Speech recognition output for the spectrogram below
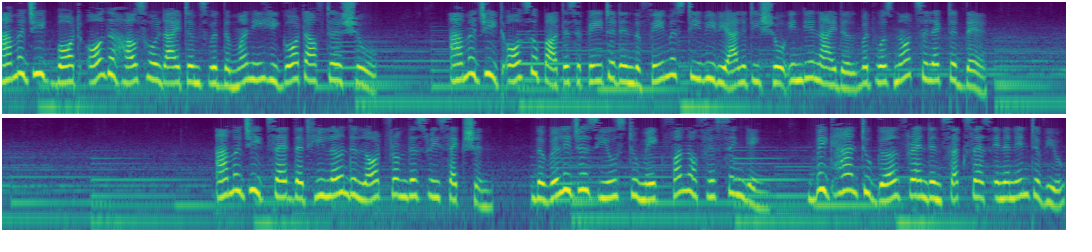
Amarjeet bought all the household items with the money he got after a show. Amarjeet also participated in the famous TV reality show Indian Idol but was not selected there. Amarjeet said that he learned a lot from this resection. The villagers used to make fun of his singing. Big hand to girlfriend in success in an interview,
